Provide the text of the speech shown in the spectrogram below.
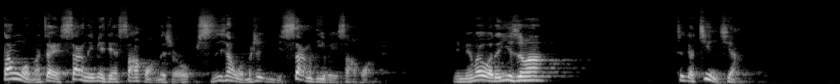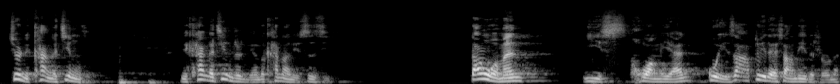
当我们在上帝面前撒谎的时候，实际上我们是以上帝为撒谎的。你明白我的意思吗？这叫镜像，就是你看个镜子，你看个镜子，你能看到你自己。当我们以谎言、诡诈对待上帝的时候呢，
